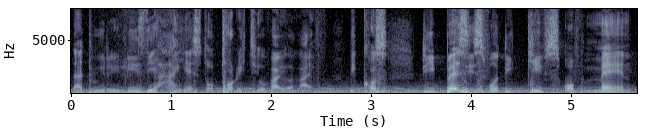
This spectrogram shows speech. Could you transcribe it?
that will release the highest authority over your life. Because the basis for the gifts of men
